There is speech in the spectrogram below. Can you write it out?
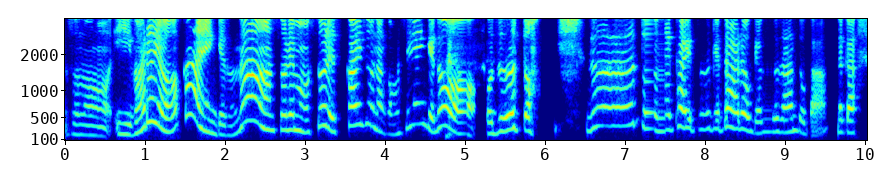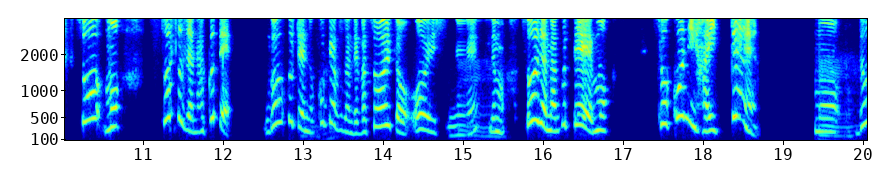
そのいい悪いは分からへんけどな。それもストレス解消なんかもしれんけどこうずーっとずーっと、ね、買い続けてはるお客さんとかだからそうもうそういう人じゃなくて呉服店の顧客さんってやっぱそういう人多いしね、うん。でもそうじゃなくてもうそこに入ってへんもううどう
